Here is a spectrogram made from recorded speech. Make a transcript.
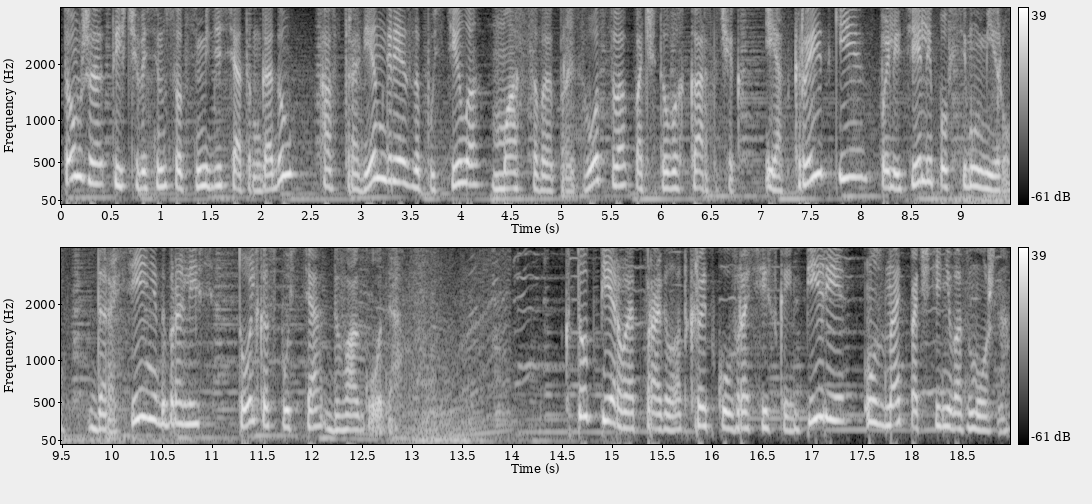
том же 1870 году Австро-Венгрия запустила массовое производство почтовых карточек, и открытки полетели по всему миру. До России они добрались только спустя два года. Кто первый отправил открытку в Российской империи, узнать почти невозможно.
